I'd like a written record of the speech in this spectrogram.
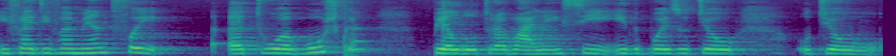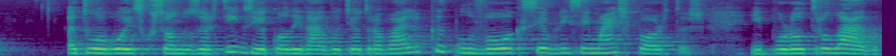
Efetivamente foi a tua busca pelo trabalho em si e depois o teu, o teu, a tua boa execução dos artigos e a qualidade do teu trabalho que levou a que se abrissem mais portas. E por outro lado,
